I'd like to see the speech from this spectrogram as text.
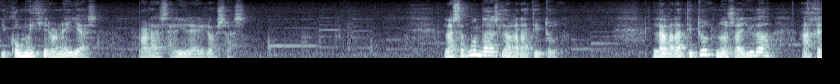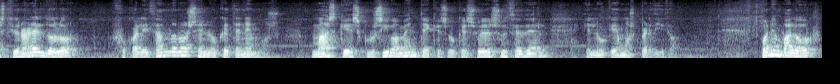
¿Y cómo hicieron ellas para salir airosas? La segunda es la gratitud. La gratitud nos ayuda a gestionar el dolor focalizándonos en lo que tenemos, más que exclusivamente, que es lo que suele suceder, en lo que hemos perdido. Pon en valor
